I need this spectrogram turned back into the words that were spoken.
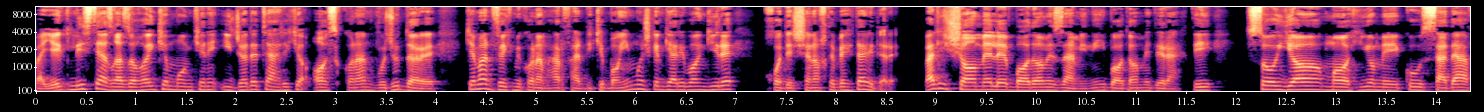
و یک لیستی از غذاهایی که ممکنه ایجاد تحریک آس کنن وجود داره که من فکر می‌کنم هر فردی که با این مشکل گریبان گیره خودش شناخت بهتری داره. ولی شامل بادام زمینی، بادام درختی، سویا، ماهی و میگو، صدف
